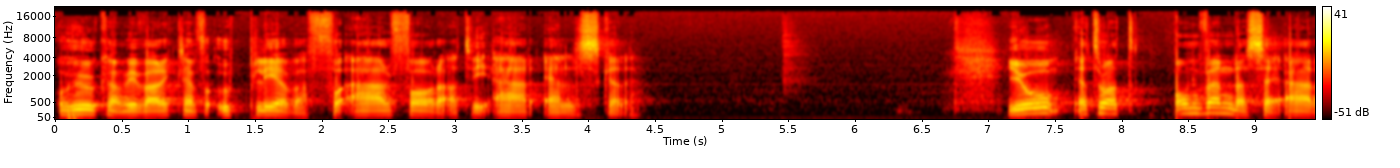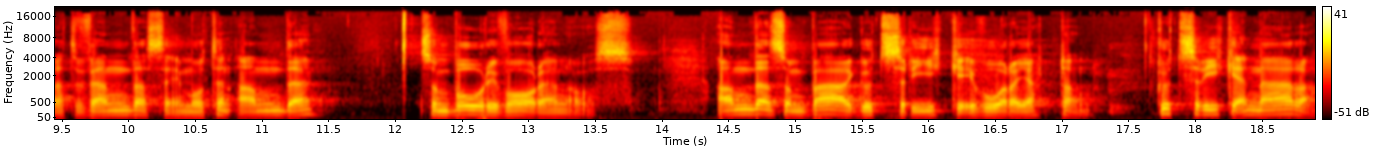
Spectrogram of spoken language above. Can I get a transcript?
Och hur kan vi verkligen få uppleva, få erfara att vi är älskade? Jo, jag tror att omvända sig är att vända sig mot en ande som bor i var och en av oss. Anden som bär Guds rike i våra hjärtan. Guds rike är nära.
